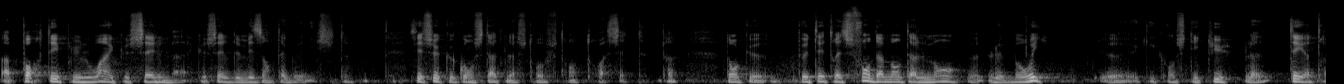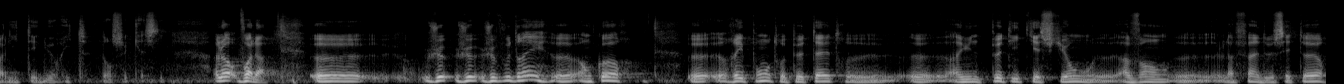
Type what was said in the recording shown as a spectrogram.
a porté plus loin que celle, bah, que celle de mes antagonistes. C'est ce que constate la strophe 33.7. Donc euh, peut-être est-ce fondamentalement euh, le bruit euh, qui constitue la théâtralité du rite dans ce cas-ci. Alors voilà, je, voudrais encore répondre peut-être à une petite question avant la fin de cette heure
